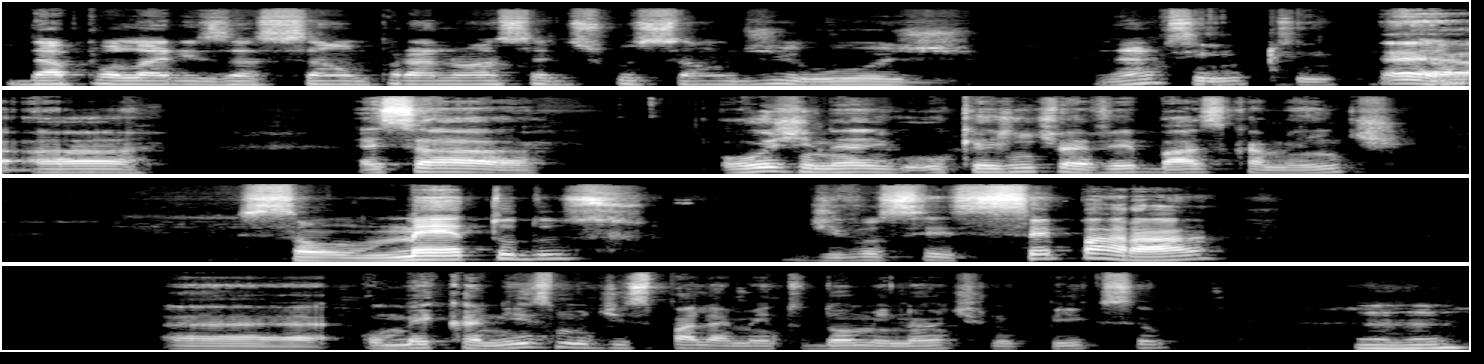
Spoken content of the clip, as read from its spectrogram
da polarização para a nossa discussão de hoje. Né? Sim, sim. É, então, a, essa hoje, né, o que a gente vai ver basicamente são métodos de você separar é, o mecanismo de espalhamento dominante no pixel uhum.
